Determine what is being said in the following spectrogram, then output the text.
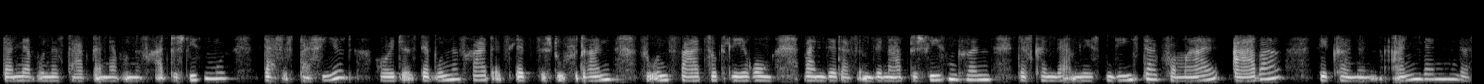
dann der Bundestag, dann der Bundesrat beschließen muss. Das ist passiert. Heute ist der Bundesrat als letzte Stufe dran. Für uns war zur Klärung, wann wir das im Senat beschließen können. Das können wir am nächsten Dienstag formal. Aber wir können anwenden, dass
